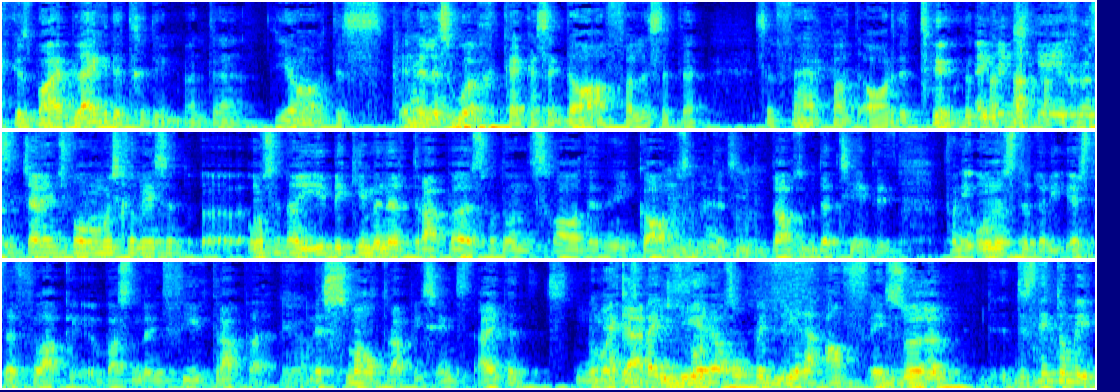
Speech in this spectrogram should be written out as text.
Ek is baie bly ek het dit gedoen want uh, ja, dit is en hulle is hoog. Kyk as ek daar afval is dit 'n se ver pad aarde toe. ek dink seker die grootste challenge vir hom moes gewees het uh, ons het nou hier bietjie minder trappe as wat ons gehad het in die Kaap se produksie. Mm. Daar's wat ek sê dit van die onderste tot die eerste vlak was omtrent 4 trappe. Ja. En 'n smal trappies en hy het dit nog maar by lede op en lede af en so dis net om die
